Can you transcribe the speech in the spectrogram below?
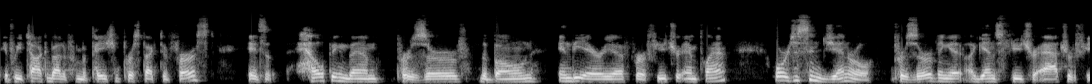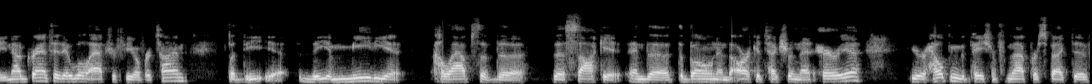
if we talk about it from a patient perspective first, it's helping them preserve the bone in the area for a future implant or just in general, preserving it against future atrophy. Now, granted, it will atrophy over time, but the the immediate collapse of the the socket and the the bone and the architecture in that area, you're helping the patient from that perspective.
